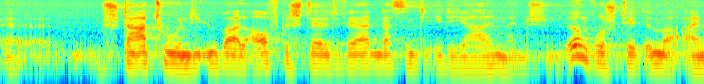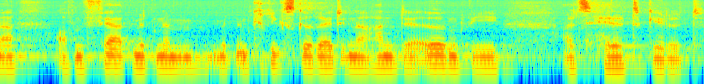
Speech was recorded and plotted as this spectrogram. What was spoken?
äh, Statuen, die überall aufgestellt werden. Das sind die Idealmenschen. Irgendwo steht immer einer auf dem Pferd mit einem, mit einem Kriegsgerät in der Hand, der irgendwie als Held gilt.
